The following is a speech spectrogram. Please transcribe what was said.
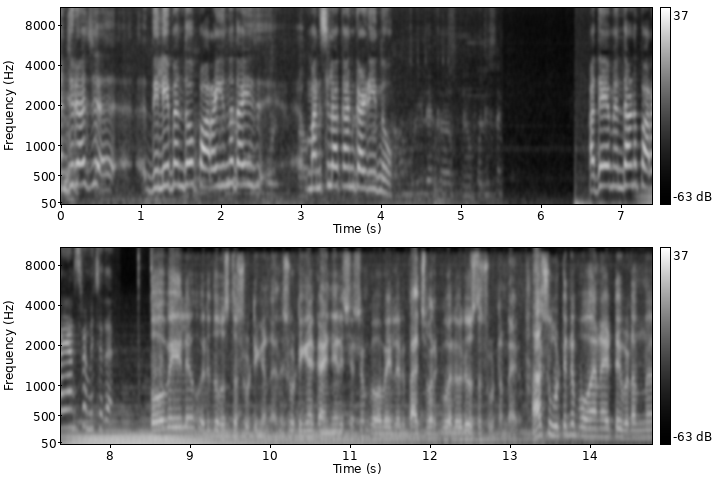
മഞ്ജുരാജ് ഏഹ്, ദിലീപ് എന്തോ പറയുന്നതായി മനസ്സിലാക്കാൻ കഴിയുന്നു. അദ്ദേഹം എന്താണ് പറയാൻ ശ്രമിച്ചത്? ഗോവയിൽ ഒരു ദിവസത്തെ ഷൂട്ടിംഗ് ഉണ്ടായിരുന്നു. ഷൂട്ടിംഗ് കഴിഞ്ഞതിന് ശേഷം ഗോവയിൽ ഒരു പാച്ച് വർക്ക് പോലെ ഒരു ദിവസത്തെ ഷൂട്ട് ഉണ്ടായിരുന്നു. ആ ഷൂട്ടിന് പോകാനായിട്ട് ഇവിടുന്ന്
